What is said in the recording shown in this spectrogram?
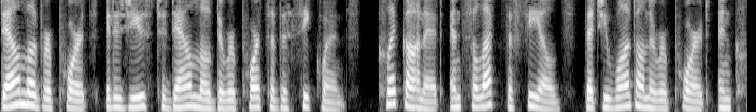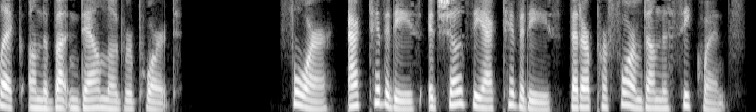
Download reports It is used to download the reports of the sequence. Click on it and select the fields that you want on the report and click on the button Download Report. 4. Activities It shows the activities that are performed on the sequence.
